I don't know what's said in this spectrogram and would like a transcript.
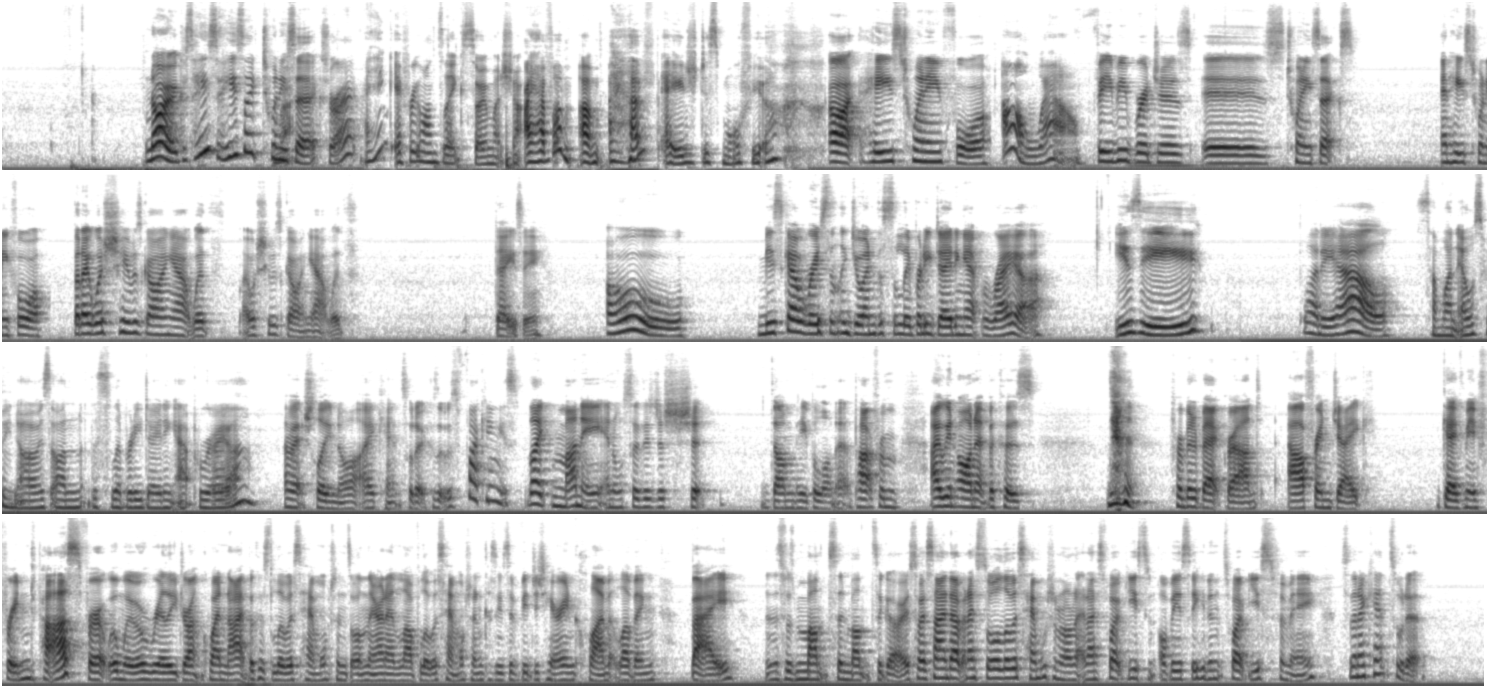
No, because he's he's like twenty six, right? I think everyone's like so much. young- I have um, um I have age dysmorphia. Uh he's twenty four. Oh wow. Phoebe Bridgers is twenty six, and he's twenty four. But I wish he was going out with. I wish he was going out with Daisy. Oh, Mescal recently joined the celebrity dating app Raya. he? Bloody hell! Someone else we know is on the celebrity dating app Raya. I'm actually not. I cancelled it because it was fucking it's like money, and also there's just shit dumb people on it. Apart from I went on it because for a bit of background, our friend Jake gave me a friend pass for it when we were really drunk one night because Lewis Hamilton's on there, and I love Lewis Hamilton because he's a vegetarian, climate loving bay. And this was months and months ago. So I signed up and I saw Lewis Hamilton on it, and I swiped yes, and obviously he didn't swipe yes for me. So then I cancelled it.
